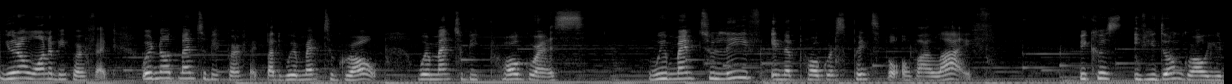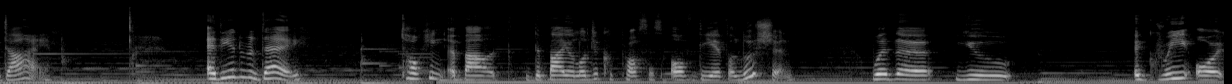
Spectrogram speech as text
You don't want to be perfect. We're not meant to be perfect, but we're meant to grow. We're meant to be progress. We're meant to live in the progress principle of our life. Because if you don't grow, you die. At the end of the day, talking about the biological process of the evolution, whether you agree or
